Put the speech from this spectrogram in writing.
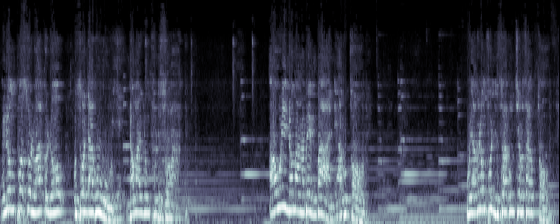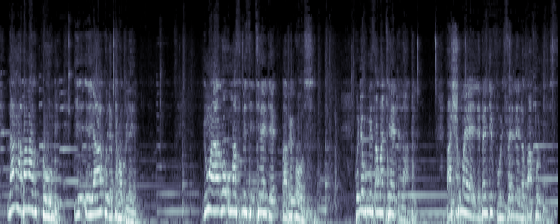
ngilompostoli wakho lo usonta kuye noma kulomfundisi wakho. Awuyi noma ngabe ngibani akugcobe. Uya kulomfundisi wakho umtshela ukuthi akugcobe nangabe angakugcobi yakho le problem. Ingakho uma simisa ithende babenkosi kunekumisa amathende lapha. Bashumayele benze ivuliselelo bafundise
